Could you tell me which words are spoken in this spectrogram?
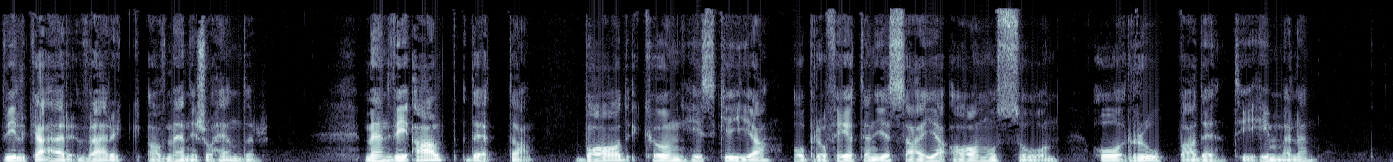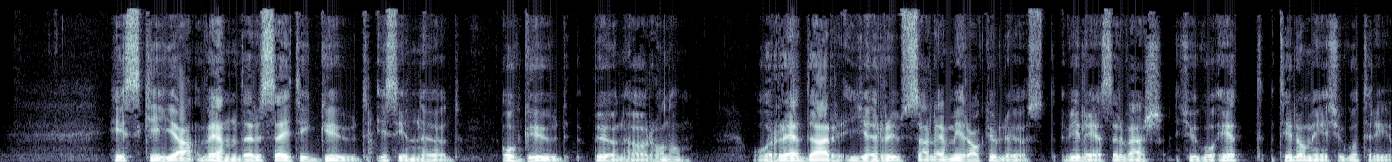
vilka är verk av människohänder. Men vid allt detta bad kung Hiskia och profeten Jesaja, Amos son, och ropade till himmelen. Hiskia vänder sig till Gud i sin nöd och Gud bönhör honom och räddar Jerusalem mirakulöst. Vi läser vers 21 till och med 23.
